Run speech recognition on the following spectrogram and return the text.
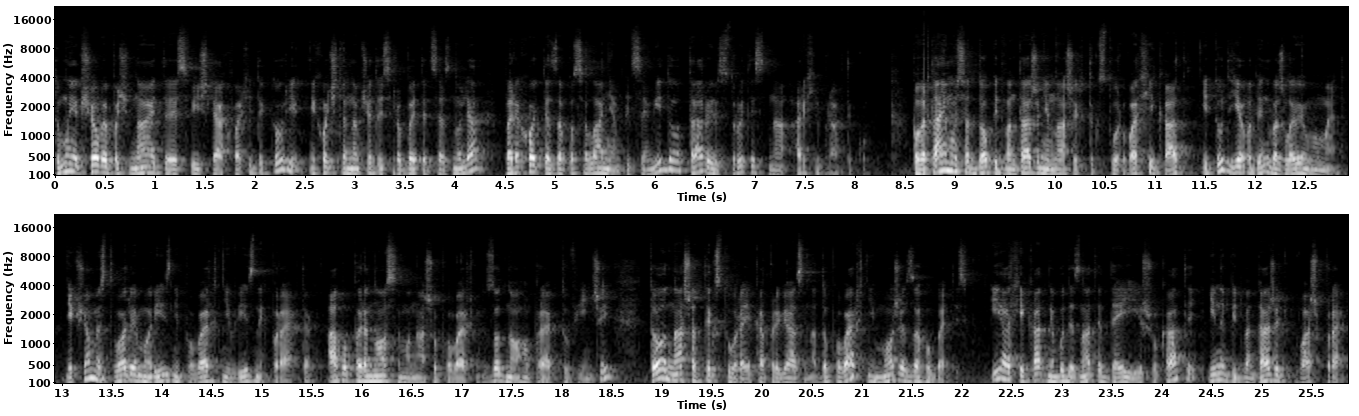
Тому, якщо ви починаєте свій шлях в архітектурі і хочете навчитись робити це з нуля, переходьте за посиланням під цим відео та реєструйтесь на архіпрактику. Повертаємося до підвантаження наших текстур в Archicad, і тут є один важливий момент. Якщо ми створюємо різні поверхні в різних проектах або переносимо нашу поверхню з одного проекту в інший, то наша текстура, яка прив'язана до поверхні, може загубитись. І Archicad не буде знати, де її шукати, і не підвантажить ваш проект.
